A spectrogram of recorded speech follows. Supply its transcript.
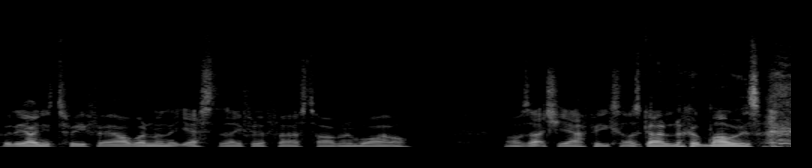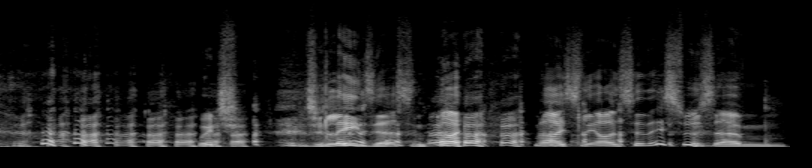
But the only to be fair, I went on it yesterday for the first time in a while. I was actually happy because I was going to look at mowers. which which leads us ni- nicely on. So this was um,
